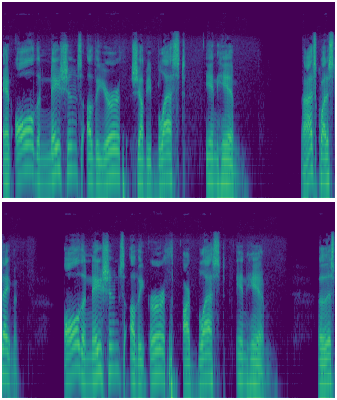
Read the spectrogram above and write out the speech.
and all the nations of the earth shall be blessed in him. Now, that's quite a statement. All the nations of the earth are blessed in him. This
